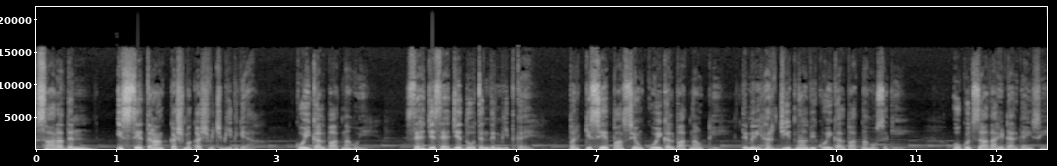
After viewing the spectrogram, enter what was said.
ਸਾਰਾ ਦਿਨ ਇਸੇ ਤਰ੍ਹਾਂ ਕਸ਼ਮਕਸ਼ ਵਿੱਚ ਬੀਤ ਗਿਆ। ਕੋਈ ਗੱਲਬਾਤ ਨਾ ਹੋਈ। ਸਹਜੇ ਸਹਜੇ ਦੋ ਤਿੰਨ ਦਿਨ ਬੀਤ ਗਏ, ਪਰ ਕਿਸੇ ਪਾਸਿਓਂ ਕੋਈ ਗੱਲਬਾਤ ਨਾ ਉੱਠੀ ਤੇ ਮੇਰੀ ਹਰਜੀਤ ਨਾਲ ਵੀ ਕੋਈ ਗੱਲਬਾਤ ਨਾ ਹੋ ਸਕੀ। ਉਹ ਕੁਝ ਜ਼ਿਆਦਾ ਹੀ ਡਰ ਗਈ ਸੀ।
